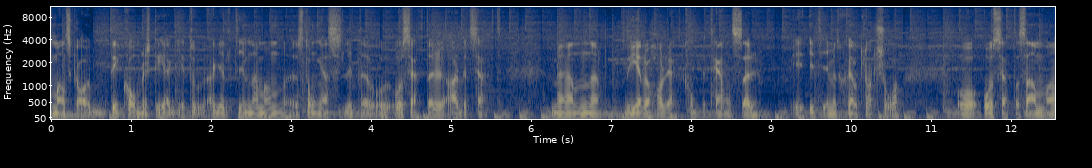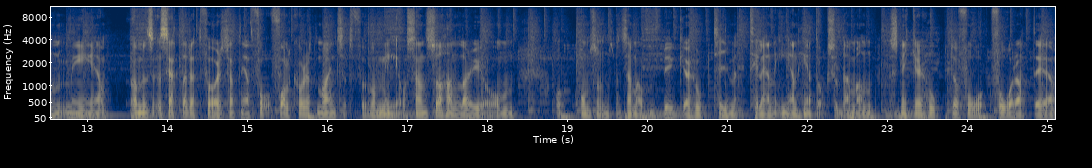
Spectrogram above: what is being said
man ska, det kommer steg i ett agilt team när man stångas lite och, och sätter arbetssätt. Men det gäller att ha rätt kompetenser i, i teamet, självklart så. Och, och sätta samman med ja, men sätta rätt förutsättningar, att folk har ett mindset för att vara med. Och sen så handlar det ju om, om som, att bygga ihop teamet till en enhet också, där man snickrar ihop det och får, får att det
